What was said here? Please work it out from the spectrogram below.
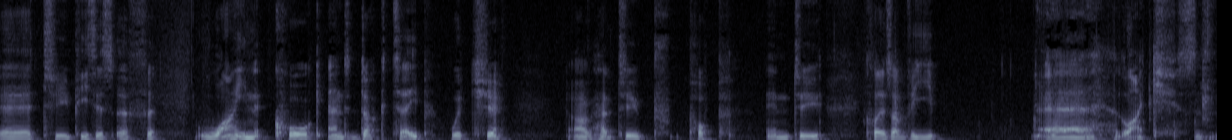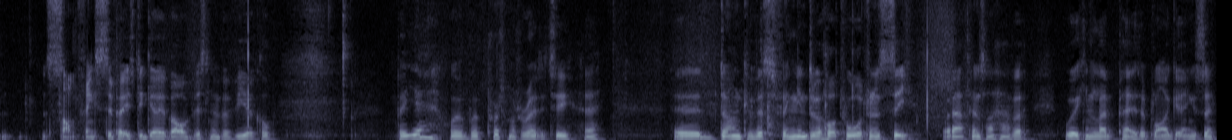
uh, two pieces of uh, wine cork and duct tape which uh, I've had to pop into close up the uh, like something supposed to go over obviously in the vehicle. But yeah, we're, we're pretty much ready to dunk this thing into the hot water and see what happens, I have a working lead power supply going, so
